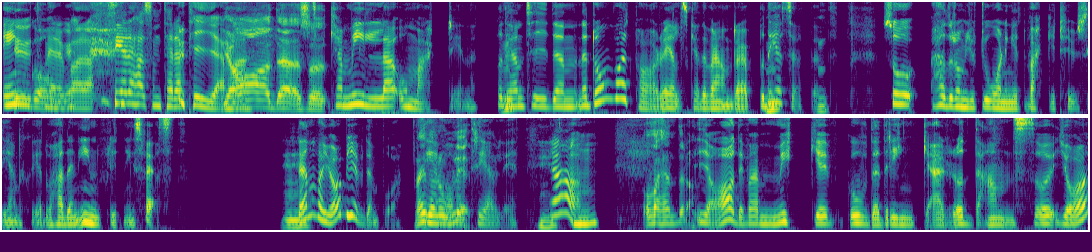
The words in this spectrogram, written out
en Ut gång, med det bara. Se det här som terapi, Emma. Ja, det, alltså, Camilla och Martin. På den tiden när de var ett par och älskade varandra på det sättet, så hade de gjort i ordning ett vackert hus i Enskede och hade en inflyttningsfest. Den var jag bjuden på. Nej, det var roligt. trevligt. Ja. och vad hände då? ja, det var mycket goda drinkar och dans. Och jag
